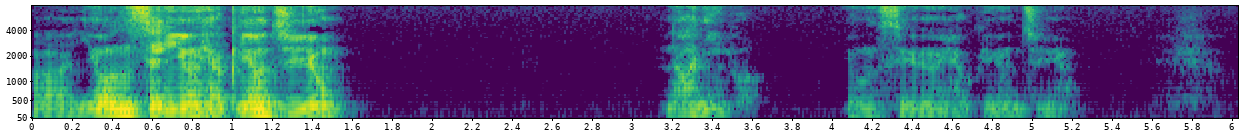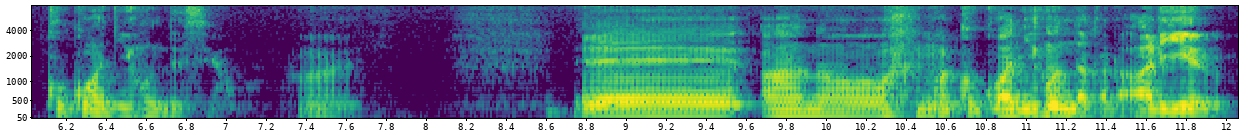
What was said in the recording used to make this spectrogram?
はい。4444何が？4444ここは日本ですよ。はい。えー、あの まあここは日本だからありえる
